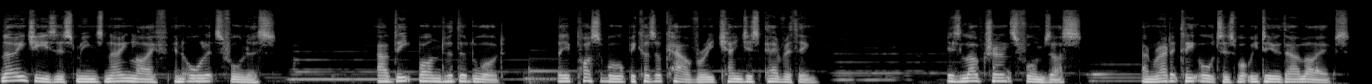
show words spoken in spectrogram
Knowing Jesus means knowing life in all its fullness. Our deep bond with the Lord, made possible because of Calvary, changes everything. His love transforms us and radically alters what we do with our lives.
